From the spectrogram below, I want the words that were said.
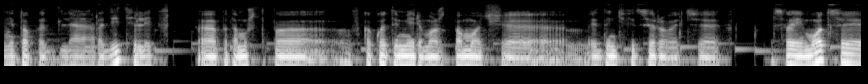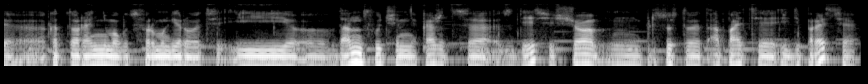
не только для родителей, потому что по, в какой-то мере может помочь идентифицировать свои эмоции, э, которые они могут сформулировать. И э, в данном случае, мне кажется, здесь еще присутствует апатия и депрессия,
